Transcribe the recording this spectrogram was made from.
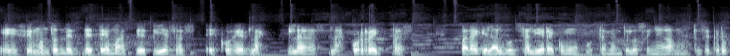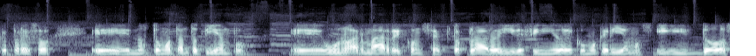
ese montón de, temas, de piezas, escoger las, las, las, correctas para que el álbum saliera como justamente lo soñábamos. Entonces creo que por eso eh, nos tomó tanto tiempo, eh, uno, armar el concepto claro y definido de cómo queríamos y dos,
